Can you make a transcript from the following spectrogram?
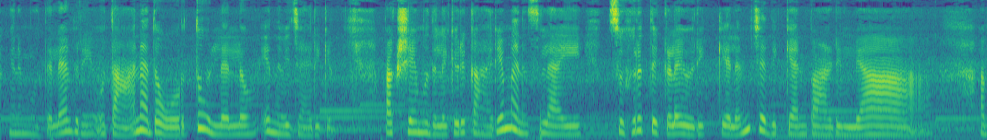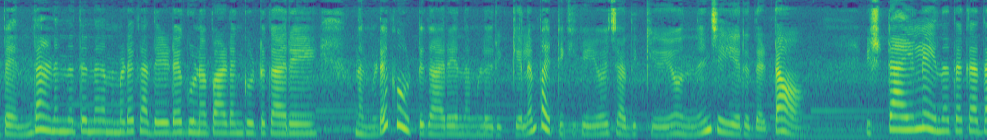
അങ്ങനെ മുതല പറയും "ഓ, താൻ അത് ഓർത്തുമില്ലല്ലോ എന്ന് വിചാരിക്കും. പക്ഷേ മുതലയ്ക്കൊരു കാര്യം മനസ്സിലായി. സുഹൃത്തുക്കളെ ഒരിക്കലും ചതിക്കാൻ പാടില്ല. അപ്പോൾ എന്താണ് ഇന്നത്തെ നമ്മുടെ കഥയുടെ ഗുണപാഠം കൂട്ടുകാരെ? നമ്മുടെ കൂട്ടുകാരെ നമ്മൾ ഒരിക്കലും പറ്റിക്കുകയോ ചതിക്കുകയോ ഒന്നും ചെയ്യരുത് കേട്ടോ ഇഷ്ടമായില്ലേ ഇന്നത്തെ കഥ?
